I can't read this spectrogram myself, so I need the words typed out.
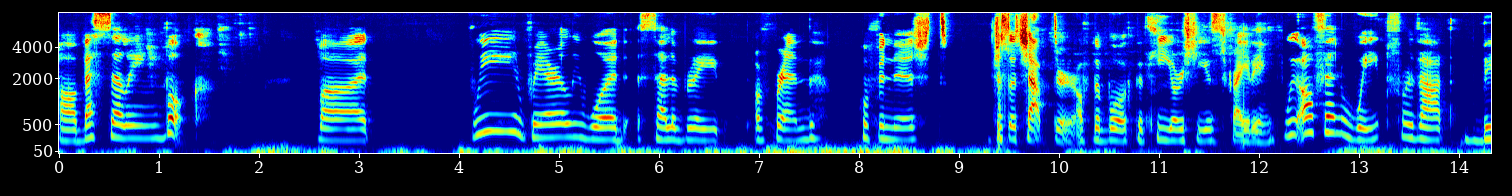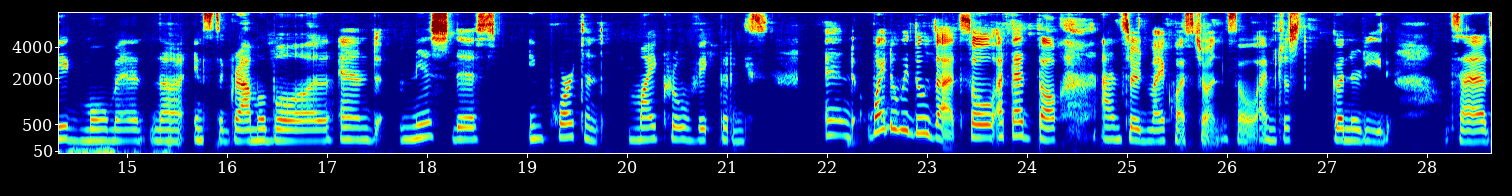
a best-selling book. But we rarely would celebrate a friend who finished just a chapter of the book that he or she is writing. We often wait for that big moment na Instagrammable and miss this important micro victories. And why do we do that? So a TED Talk answered my question. So I'm just gonna read. It said,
